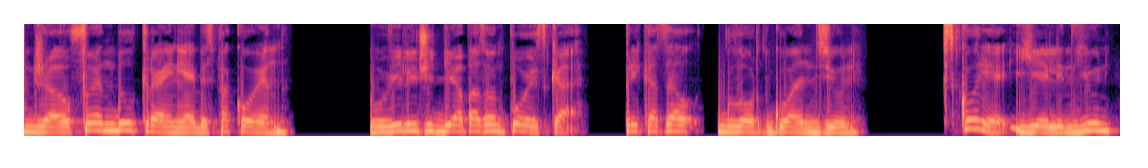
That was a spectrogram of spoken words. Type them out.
Джао Фэн был крайне обеспокоен. «Увеличить диапазон поиска», — приказал лорд Гуанзюнь. Вскоре Елин Юнь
